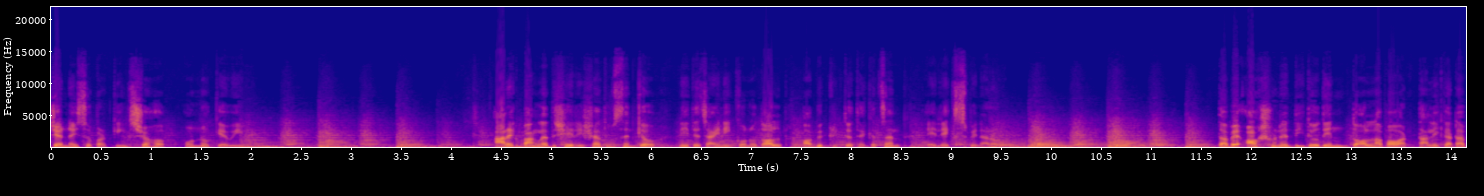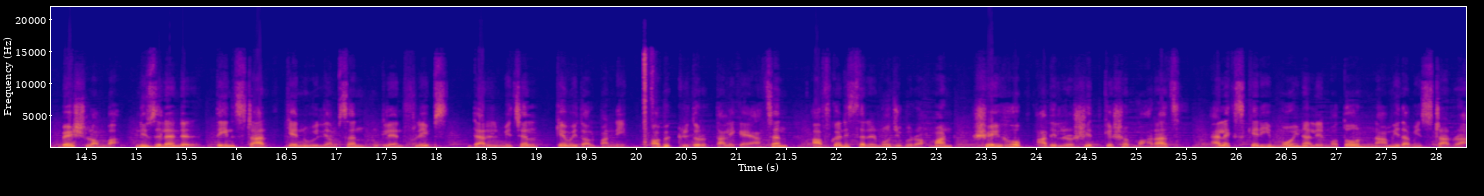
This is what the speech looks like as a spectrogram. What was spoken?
চেন্নাই সুপার কিংস সহ অন্য কেউই। আরেক বাংলাদেশি রিশাদ হোসেনকেও নিতে চায়নি কোনো দল, অবিকৃত থেকেছেন এই লেগ স্পিনারও। তবে অকশনের দ্বিতীয় দিন দল না পাওয়ার তালিকাটা বেশ লম্বা। নিউজিল্যান্ডের তিন star Kane Williamson, Glenn Phillips, Daryl Mitchell কেউই দল পাননি। অবিকৃতর তালিকায় আছেন আফগানিস্তানের মুজিবুর রহমান, সেই Hope Adil Rashid, Keshav Maharaj, Alex Carey মইন আলীর মতো নামি দামি স্টাররা।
